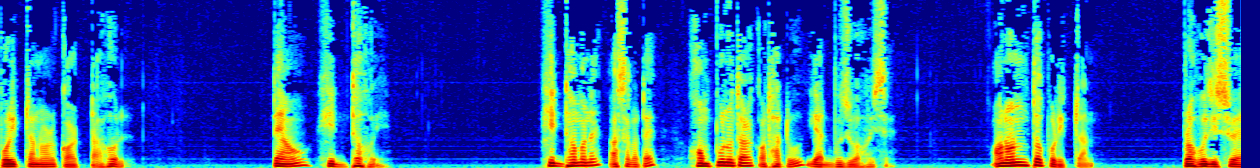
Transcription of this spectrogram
পৰিত্ৰাণৰ কৰ্তা হ'ল। তেওঁ সিদ্ধ হৈ। সিদ্ধ মানে আচলতে সম্পূৰ্ণতাৰ কথাটো ইয়াত বুজোৱা হৈছে। অনন্ত পৰিত্ৰাণ। প্ৰভু যীশুৱে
